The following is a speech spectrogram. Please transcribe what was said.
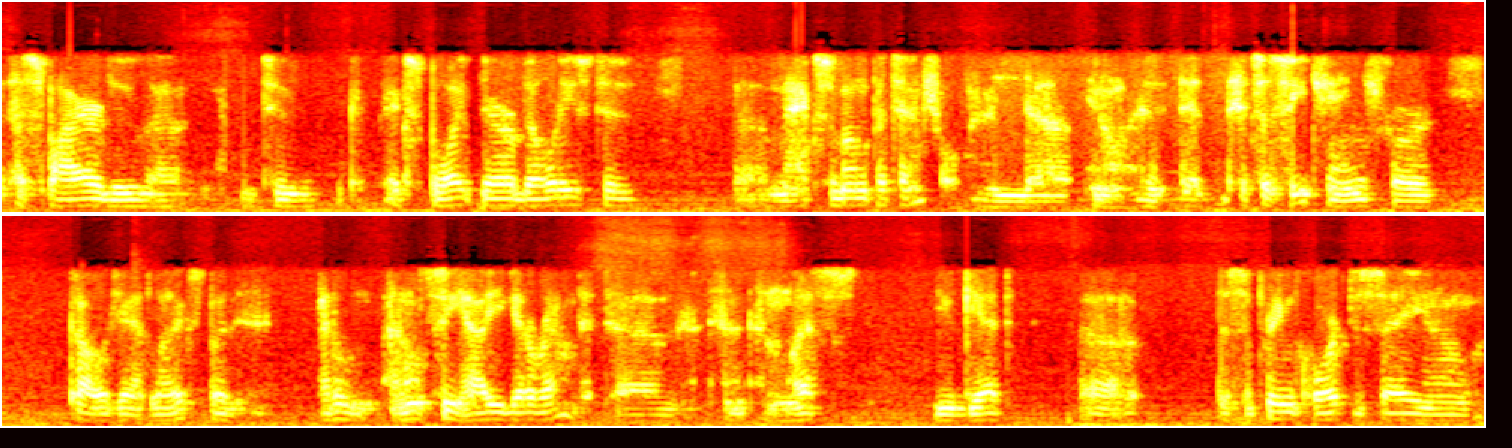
aspire to uh, to exploit their abilities to maximum potential. And you know, it, it, it's a sea change for college athletics, but I don't I don't see how you get around it um, unless you get uh, the Supreme Court to say, you know,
